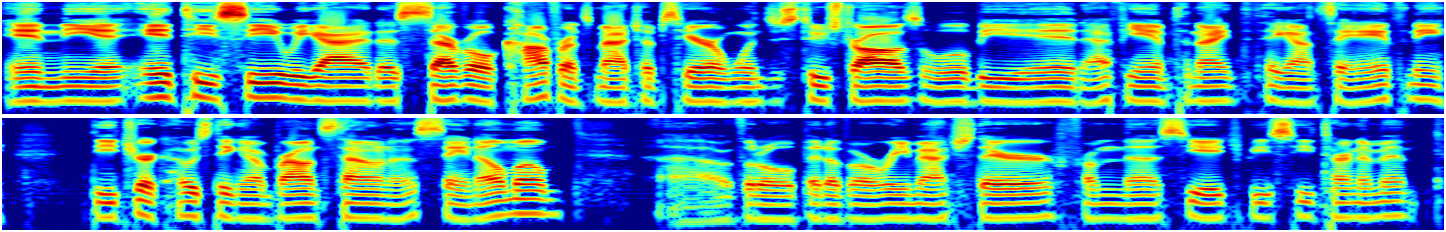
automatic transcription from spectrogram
in the uh, NTC, we got uh, several conference matchups here. Windsor Stew-Stras will be in FEM tonight to take on St. Anthony. Dietrich hosting uh, Brownstown and St. Elmo. Uh, a little bit of a rematch there from the CHBC tournament.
